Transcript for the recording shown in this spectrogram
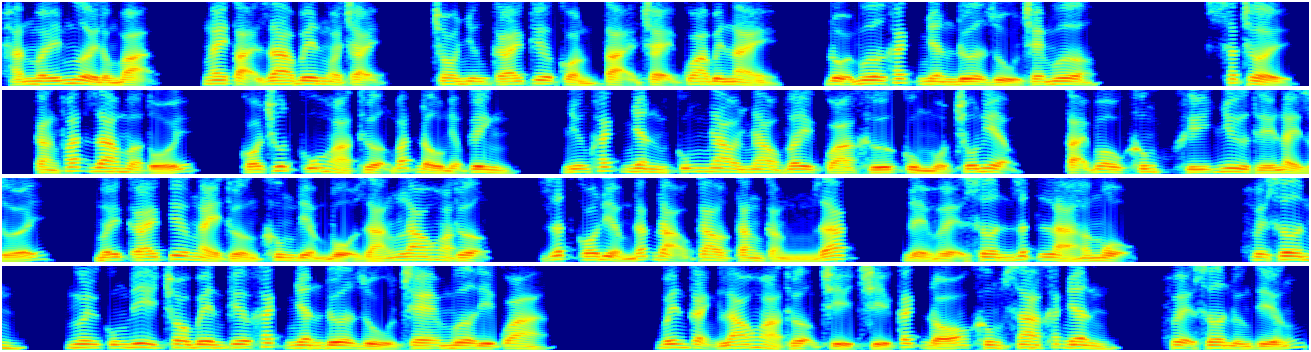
Hắn mấy người đồng bạn, ngay tại ra bên ngoài chạy, cho những cái kia còn tại chạy qua bên này, đội mưa khách nhân đưa dù che mưa. Sát trời, càng phát ra mờ tối, có chút cũ hòa thượng bắt đầu niệm kinh, những khách nhân cũng nhao nhao vây quá khứ cùng một chỗ niệm, tại bầu không khí như thế này dưới, mấy cái kia ngày thường không điểm bộ dáng lao hòa thượng, rất có điểm đắc đạo cao tăng cảm giác để huệ sơn rất là hâm mộ. Huệ sơn ngươi cũng đi cho bên kia khách nhân đưa dù che mưa đi qua. Bên cạnh lão hòa thượng chỉ chỉ cách đó không xa khách nhân huệ sơn ứng tiếng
